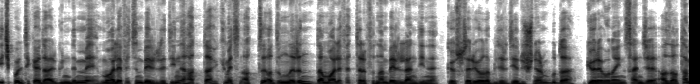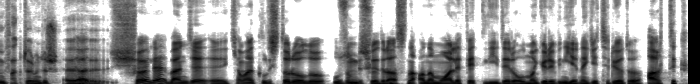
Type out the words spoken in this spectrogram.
iç politikaya dair gündemi muhalefetin belirlediğini hatta hükümetin attığı adımların da muhalefet tarafından belirlendiğini gösteriyor olabilir diye düşünüyorum. Bu da görev onayını sence azaltan bir faktör müdür? Ee, Ya şöyle bence e, Kemal Kılıçdaroğlu uzun bir süredir aslında ana muhalefet lideri olma görevini yerine getiriyordu. Artık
